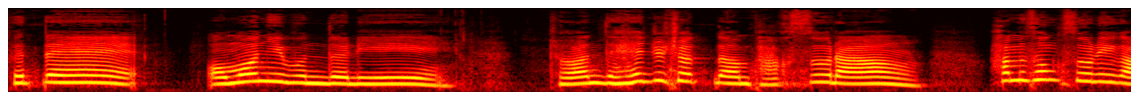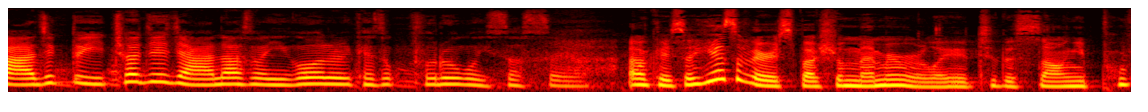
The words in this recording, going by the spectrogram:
그때 어머니분들이 저한테 해주셨던 박수랑 함성 소리가 아직도 잊혀지지 않아서 이거를 계속 부르고 있었어요. Okay, so he has a very special memory related to the song. He per-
